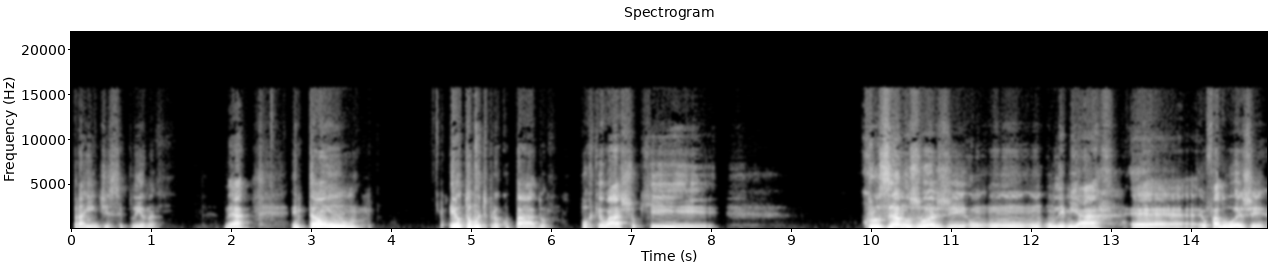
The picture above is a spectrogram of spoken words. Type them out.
para indisciplina, né? Então, eu estou muito preocupado porque eu acho que cruzamos hoje um, um, um limiar. É, eu falo hoje,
